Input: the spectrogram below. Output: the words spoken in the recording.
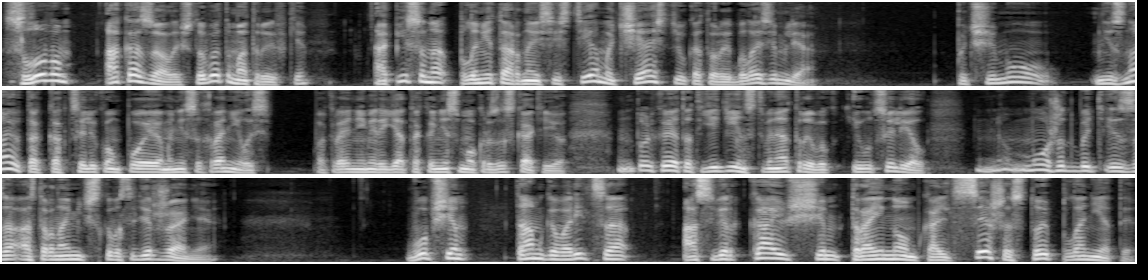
Словом, оказалось, что в этом отрывке описана планетарная система, частью которой была Земля. Почему, не знаю, так как целиком поэма не сохранилась, по крайней мере, я так и не смог разыскать ее. Только этот единственный отрывок и уцелел. Может быть, из-за астрономического содержания. В общем, там говорится о сверкающем тройном кольце шестой планеты.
